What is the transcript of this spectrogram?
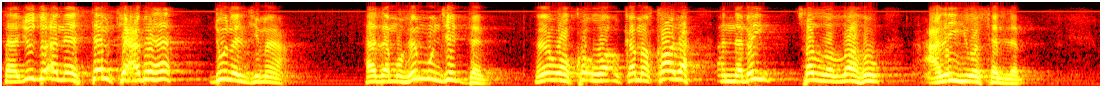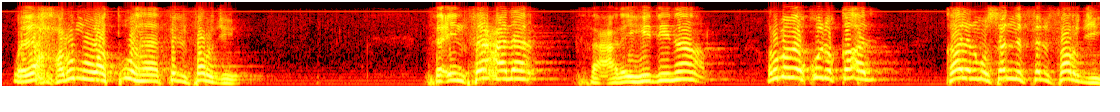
فيجوز أن يستمتع بها دون الجماع. هذا مهم جدا. وكما قال النبي صلى الله عليه وسلم ويحرم وطئها في الفرج. فإن فعل فعليه دينار. ربما يقول قال قال المصنف في الفرج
